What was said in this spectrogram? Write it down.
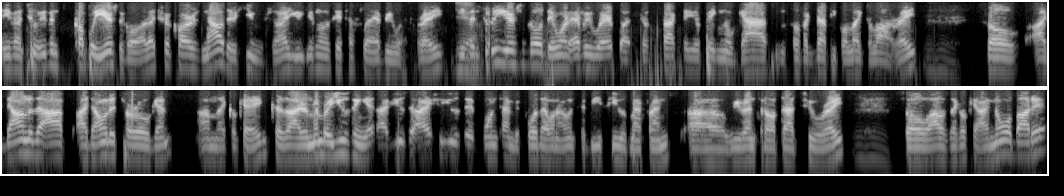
even two, even a couple of years ago, electric cars now they're huge. Right? You you're gonna see a Tesla everywhere, right? Yeah. Even three years ago, they weren't everywhere, but the fact that you're paying no gas and stuff like that, people liked a lot, right? Mhm. So I downloaded the app. I downloaded Turo again. I'm like, okay, because I remember using it. I've used it. I actually used it one time before that when I went to BC with my friends. Uh, we rented out that too, right? Mhm. So I was like, okay, I know about it.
